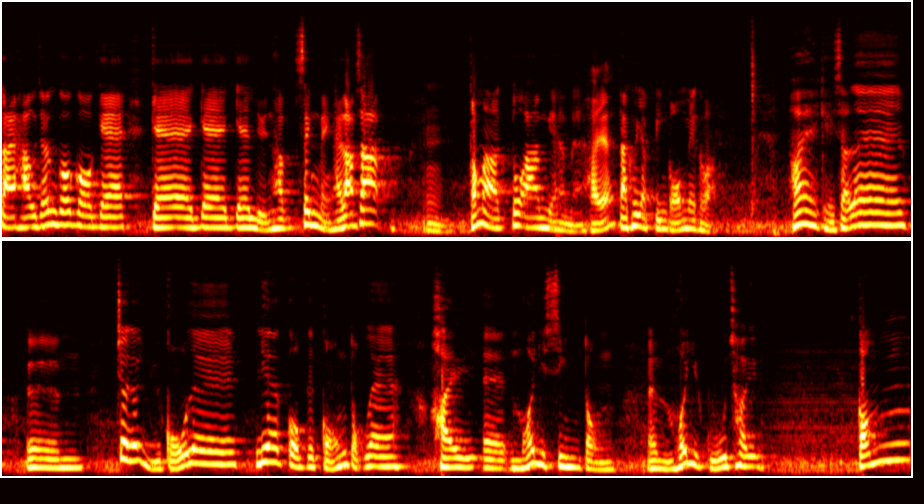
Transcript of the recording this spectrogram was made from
大校長嗰個嘅嘅嘅嘅聯合聲明係垃圾。嗯，咁啊都啱嘅係咪啊？係啊但係佢入邊講咩？佢話：，唉，其實咧，誒、即係咧，如果咧呢一、個嘅港獨咧係誒唔可以煽動，誒、唔可以鼓吹，咁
